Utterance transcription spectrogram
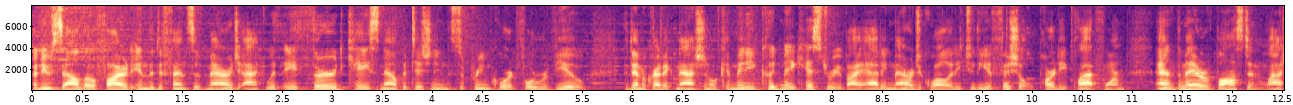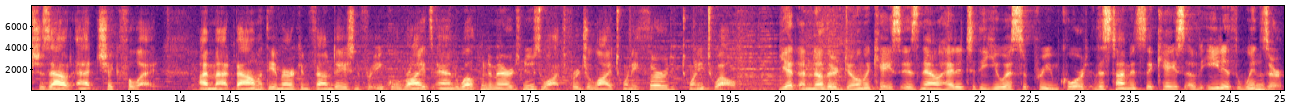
A new salvo fired in the Defense of Marriage Act with a third case now petitioning the Supreme Court for review. The Democratic National Committee could make history by adding marriage equality to the official party platform, and the mayor of Boston lashes out at Chick-fil-A. I'm Matt Baum at the American Foundation for Equal Rights, and welcome to Marriage News Watch for July 23, 2012. Yet another DOMA case is now headed to the U.S. Supreme Court. This time it's the case of Edith Windsor,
